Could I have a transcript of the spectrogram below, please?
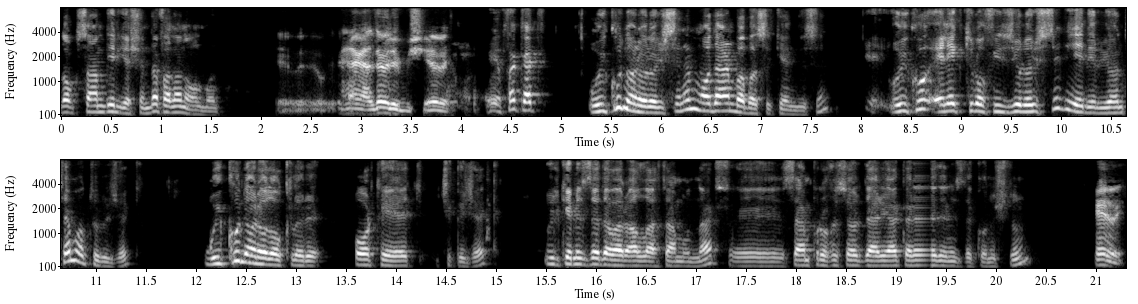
91 yaşında falan olmalı. E, herhalde öyle bir şey evet. E, fakat uyku nörolojisinin modern babası kendisi. E, uyku elektrofizyolojisi diye bir yöntem oturacak. Uyku nörologları ortaya çıkacak. Ülkemizde de var Allah'tan bunlar. Ee, sen Profesör Derya Karadeniz'de konuştun. Evet.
